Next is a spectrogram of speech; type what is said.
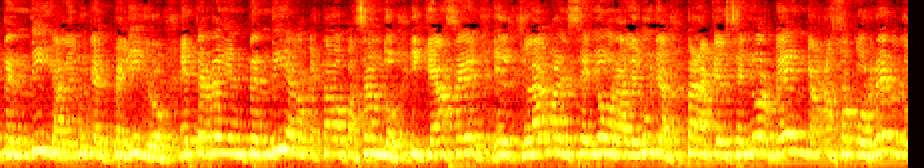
entendía, aleluya, el peligro. Este rey entendía lo que estaba pasando. ¿Y que hace él? Él clama al Señor, aleluya, para que el Señor venga a socorrerlo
